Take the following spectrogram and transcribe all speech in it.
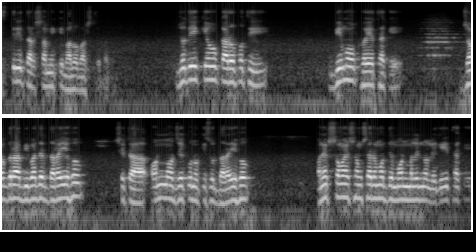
স্ত্রী তার স্বামীকে ভালোবাসতে পারে। যদি কেউ কারও প্রতি বিমুখ হয়ে থাকে, ঝগড়া বিবাদের দ্বারাই হোক, সেটা অন্য যে কোনো কিছুর দ্বারাই হোক, অনেক সময় সংসারের মধ্যে মন মালিন্য লেগেই থাকে।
